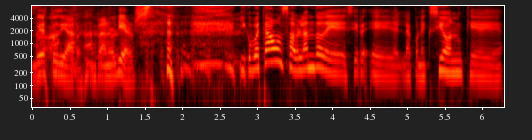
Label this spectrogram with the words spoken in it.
voy a estudiar, Granollers. y como estábamos hablando de decir eh, la conexión que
